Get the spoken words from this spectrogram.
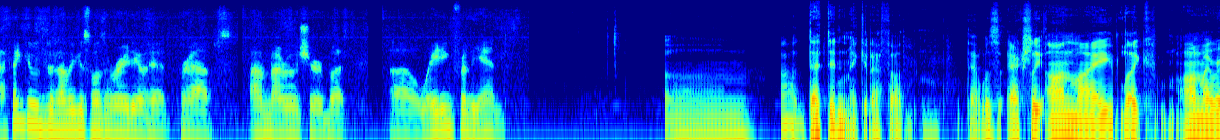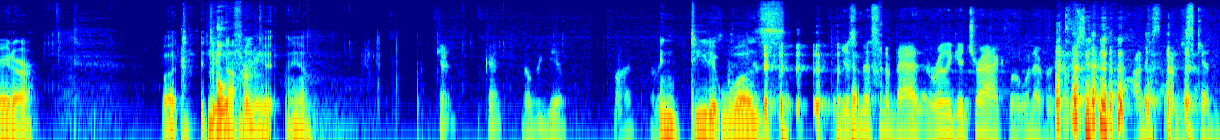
I think it was. I think this was a radio hit, perhaps. I'm not really sure, but uh, waiting for the end. Um. Oh, that didn't make it. I thought that was actually on my like on my radar, but it did No, not for make me. it. Yeah. Okay, okay, no big deal. Fine. I mean, Indeed, it was. you're just missing a bad, a really good track, but whatever. I'm just, I'm just kidding.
